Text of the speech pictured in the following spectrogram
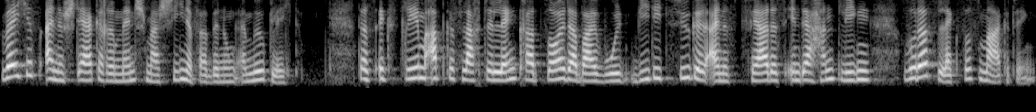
welches eine stärkere Mensch-Maschine-Verbindung ermöglicht. Das extrem abgeflachte Lenkrad soll dabei wohl wie die Zügel eines Pferdes in der Hand liegen, so das Lexus Marketing.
